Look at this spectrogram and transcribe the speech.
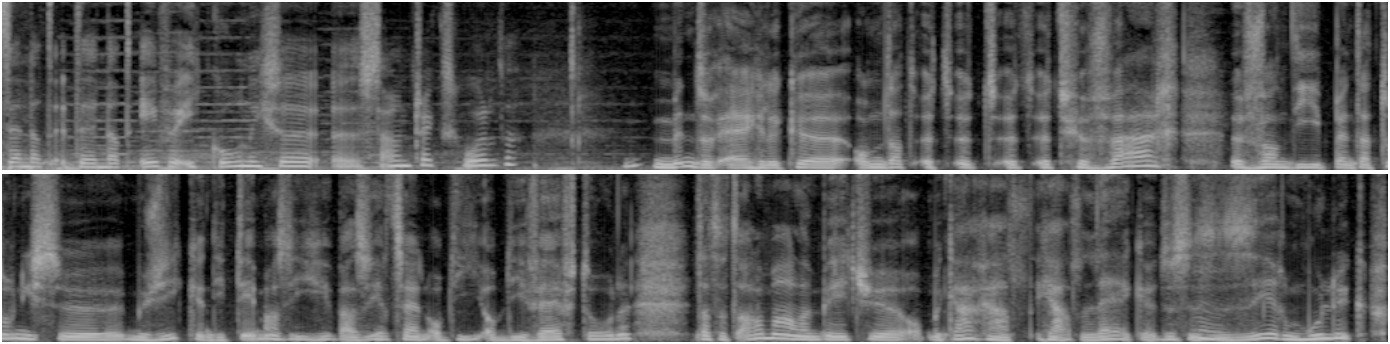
Zijn dat, zijn dat even iconische eh, soundtracks geworden? Minder eigenlijk, eh, omdat het, het, het, het gevaar van die pentatonische muziek en die thema's die gebaseerd zijn op die, op die vijf tonen, dat het allemaal een beetje op elkaar gaat, gaat lijken. Dus het is zeer moeilijk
